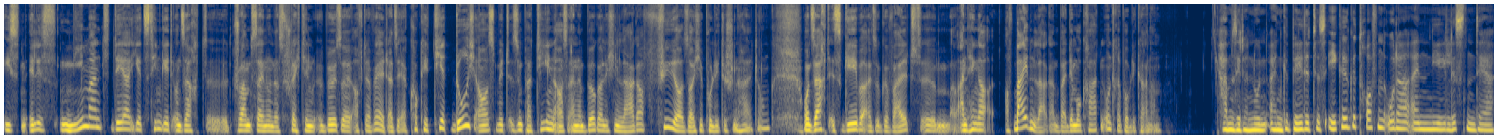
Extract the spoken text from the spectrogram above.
Easton Ellis niemand, der jetzt hingeht und sagt, äh, Trump sei nun das schlechthin Böse auf der Welt. Also er kokettiert durchaus mit Sympathien aus einem bürgerlichen Lager für solche politischen Haltungen und sagt, es gebe also Gewaltanhänger äh, auf beiden Lagern, bei Demokraten und Republikanern. Haben Sie denn nun ein gebildetes Ekel getroffen oder einen Nihilisten der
